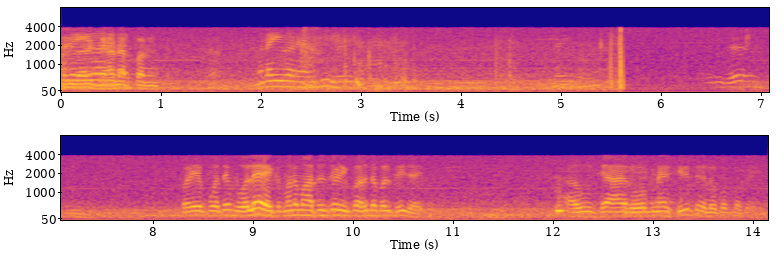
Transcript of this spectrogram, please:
રવિવારે જ્ઞાન આપવાનું રવિવારે પણ એ પોતે બોલે કે મને માથું ચડી પાછું ડબલ થઈ જાય. આવું છે આ રોગ ને સી રીતે લોકો પકડે?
